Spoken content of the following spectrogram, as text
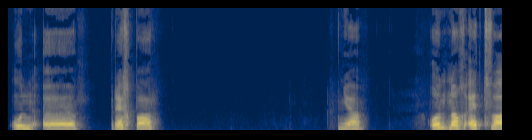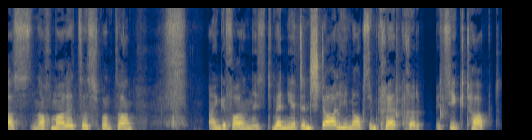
unbrechbar. Äh, ja. Und noch etwas, nochmal etwas spontan eingefallen ist. Wenn ihr den Stahlhinox im Kerker besiegt habt,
